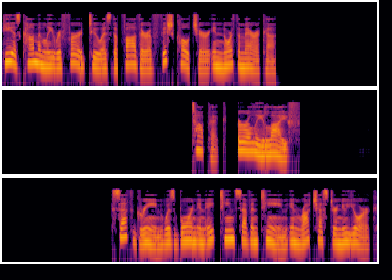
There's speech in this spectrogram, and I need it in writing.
He is commonly referred to as the «father of fish culture in North America. Early life Seth Green was born in 1817 in Rochester, New York,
